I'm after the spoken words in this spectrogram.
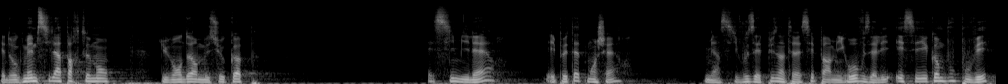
Et donc, même si l'appartement du vendeur Monsieur Cop est similaire et peut-être moins cher, eh bien, si vous êtes plus intéressé par Migros, vous allez essayer comme vous pouvez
